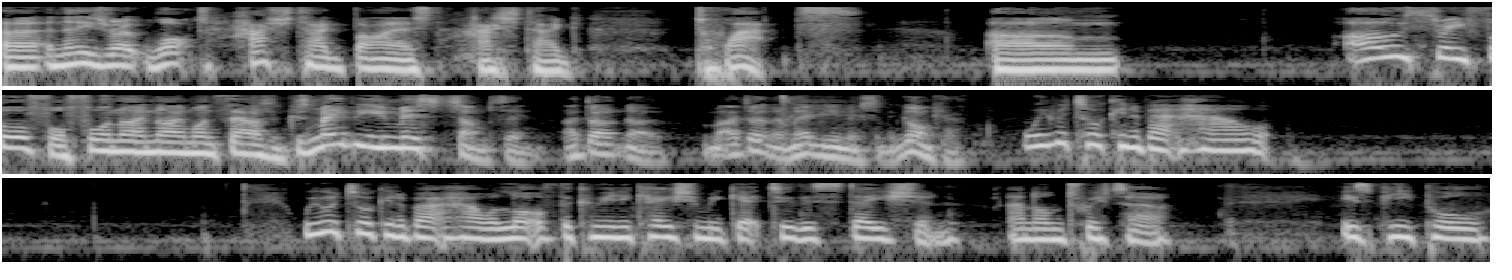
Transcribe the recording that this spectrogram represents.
Uh, and then he's wrote, what? Hashtag biased, hashtag twats. Um, oh three four four four nine nine one thousand. Because maybe you missed something. I don't know. I don't know. Maybe you missed something. Go on, Kath. We were talking about how we were talking about how a lot of the communication we get to this station and on Twitter is people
